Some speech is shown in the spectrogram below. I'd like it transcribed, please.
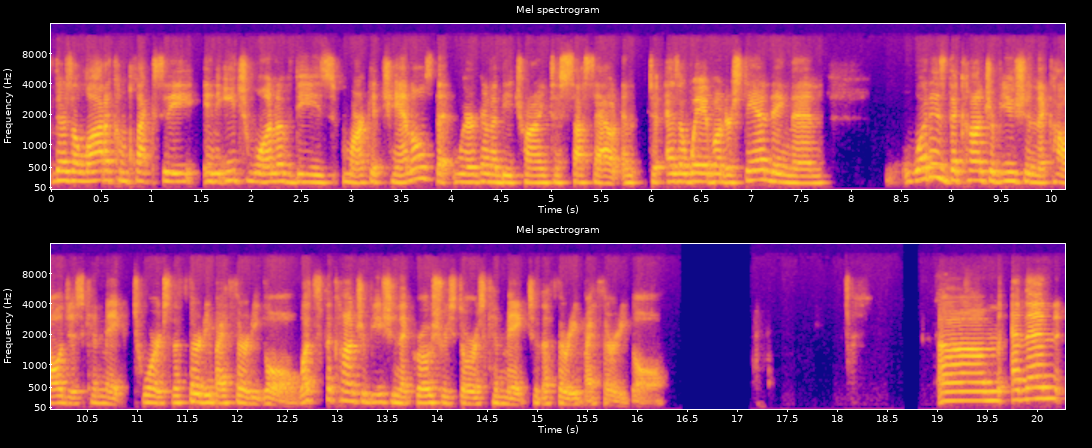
there's a lot of complexity in each one of these market channels that we're going to be trying to suss out and to, as a way of understanding then what is the contribution that colleges can make towards the 30 by 30 goal? What's the contribution that grocery stores can make to the 30 by 30 goal um, and then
